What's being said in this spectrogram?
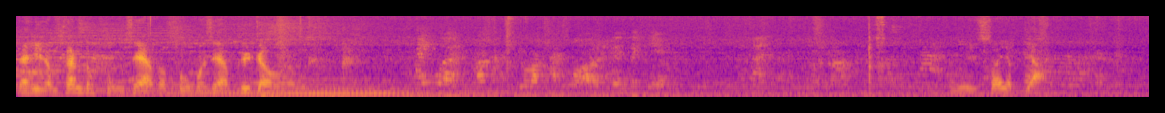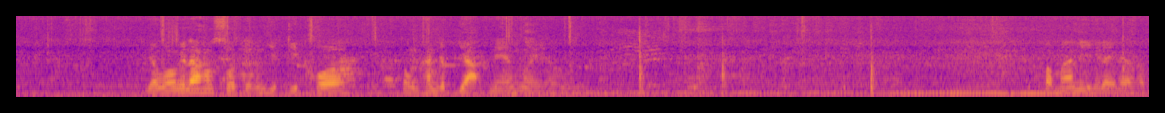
แต่ที่สำคัญต้องปรุงแซ่บกับปรุงบ่แซ่บคือเก่าครับผมอันนี้ซอยหยาบๆเดี๋ยวว่าเวลาเฮาสดเดี๋ยวมันหยิบติดคอต้องหั่นหยาบๆแหนงหน่อยครับผม ประมาณนี้ก็ได้แล้วครับ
